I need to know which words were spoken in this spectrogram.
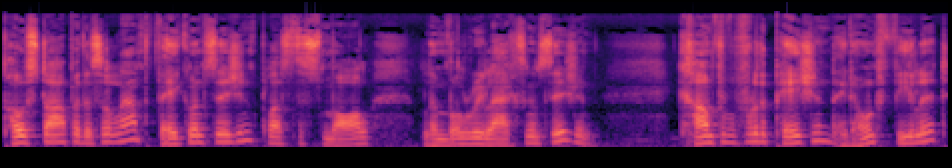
post-op of the lamp, phaco incision plus the small limbal relaxing incision. Comfortable for the patient. They don't feel it.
